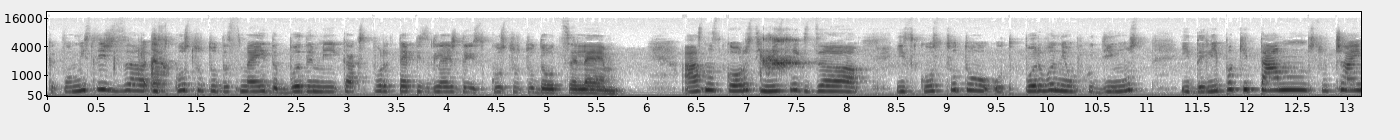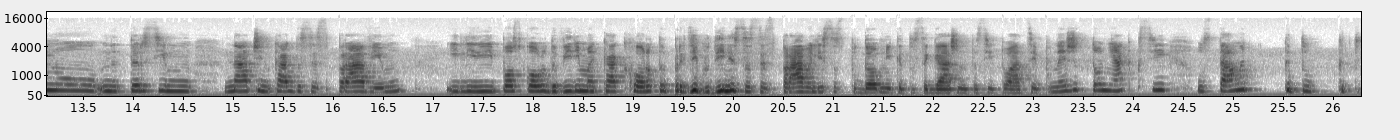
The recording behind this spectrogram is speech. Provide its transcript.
Какво мислиш за изкуството да сме и да бъдем и как според теб изглежда изкуството да оцелеем? Аз наскоро си мислих за изкуството от първа необходимост и дали пък и там случайно не търсим начин как да се справим или по-скоро да видим как хората преди години са се справили с подобни като сегашната ситуация, понеже то някак си остана като, като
